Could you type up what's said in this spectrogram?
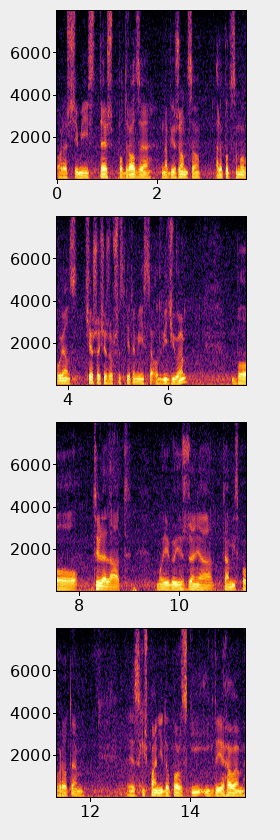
O reszcie miejsc też po drodze, na bieżąco. Ale podsumowując, cieszę się, że wszystkie te miejsca odwiedziłem, bo tyle lat mojego jeżdżenia tam i z powrotem e, z Hiszpanii do Polski i gdy jechałem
